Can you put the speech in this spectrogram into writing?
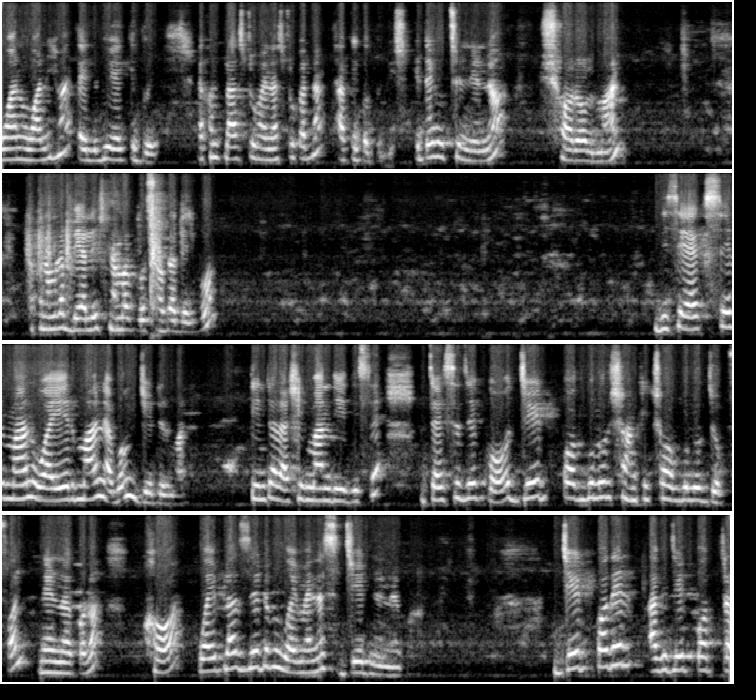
ওয়ান ওয়ানই হয়, তাইলে দুই একে দুই। এখন প্লাস টু মাইনাস টু কাটা থাকে কত বিশ? এটাই হচ্ছে নির্ণয় সরল মান। এখন আমরা বিয়াল্লিশ নাম্বার প্রশ্নটা দেখব। দিছে এক্সের মান ওয়াই এর মান এবং জেড এর মান। তিনটা রাশির মান দিয়ে দিছে। চাইছে যে ক জেড পদগুলোর সাংখ্যিক সহগগুলোর যোগফল নির্ণয় করো। খ ওয়াই প্লাস জেড এবং ওয়াই মাইনাস জেড নির্ণয় করো। জেড পদের, আগে জেড পদটা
